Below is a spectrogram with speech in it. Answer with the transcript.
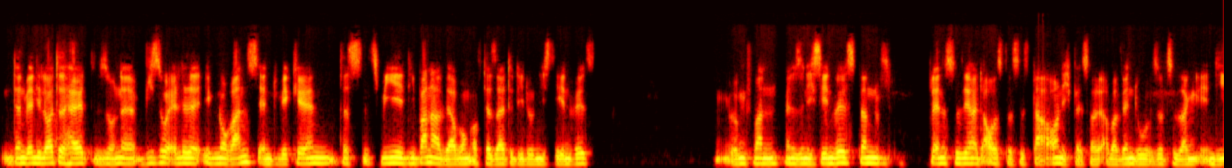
dann werden die Leute halt so eine visuelle Ignoranz entwickeln. Das ist wie die Bannerwerbung auf der Seite, die du nicht sehen willst. Irgendwann, wenn du sie nicht sehen willst, dann blendest du sie halt aus. Das ist da auch nicht besser. Aber wenn du sozusagen in die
